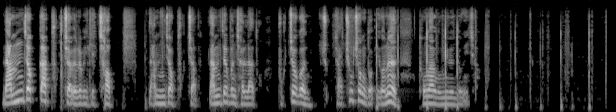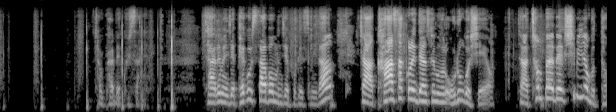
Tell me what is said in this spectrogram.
남접과 북접 여러분 이게 접 남접 북접 남접은 전라도 북적은 자 충청도 이거는 동학농민운동이죠 1894년에 자 그러면 이제 154번 문제 보겠습니다 자 가 사건에 대한 설명을 옳은 것이에요 자 1811년부터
